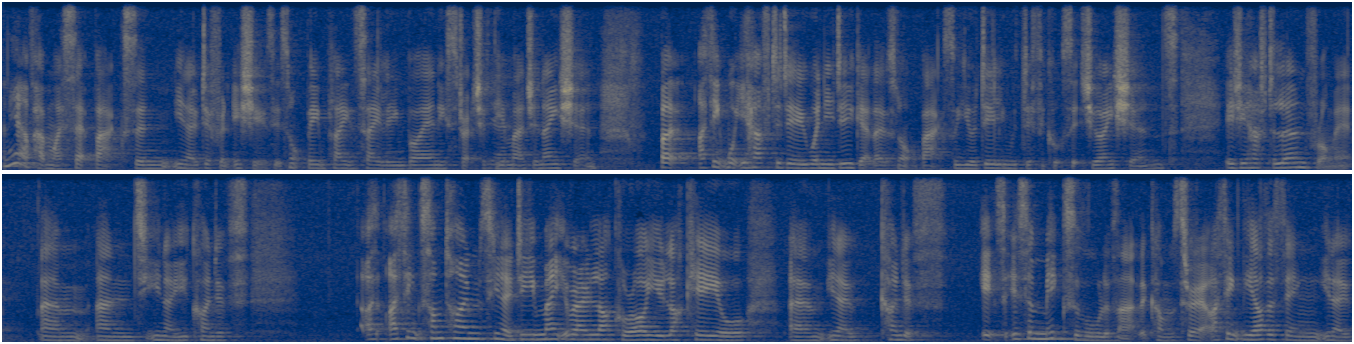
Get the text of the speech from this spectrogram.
And yeah, I've had my setbacks and you know different issues. It's not been plain sailing by any stretch of yeah. the imagination. But I think what you have to do when you do get those knockbacks or you're dealing with difficult situations is you have to learn from it. Um, and, you know, you kind of. I, think sometimes, you know, do you make your own luck or are you lucky or, um, you know, kind of it's it's a mix of all of that that comes through. I think the other thing, you know,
